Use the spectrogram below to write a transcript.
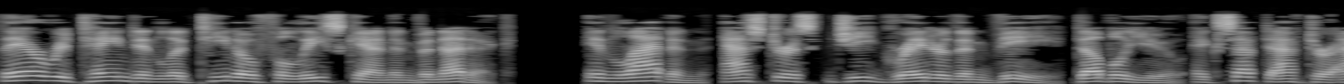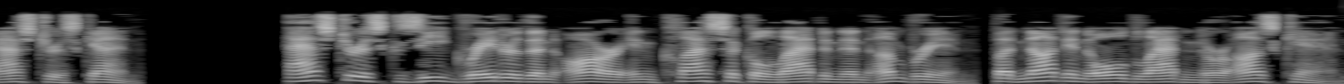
They are retained in Latino Faliscan and Venetic. In Latin, asterisk g greater than v w except after asterisk n. Asterisk z greater than r in Classical Latin and Umbrian, but not in Old Latin or Oscan.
